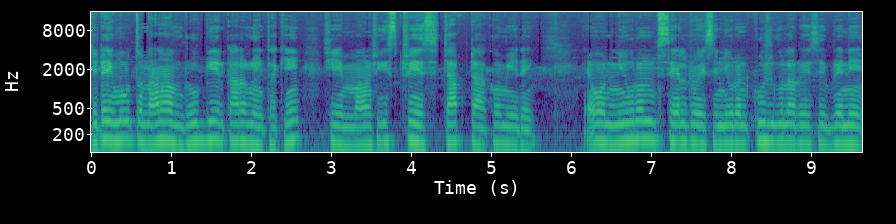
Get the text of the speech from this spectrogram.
যেটাই মূলত নানান রোগের কারণ হয়ে থাকে, সেই মানসিক স্ট্রেস চাপটা কমিয়ে দেয়। এবং নিউরন সেল রয়েছে নিউরন কোষগুলো রয়েছে ব্রেনে,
